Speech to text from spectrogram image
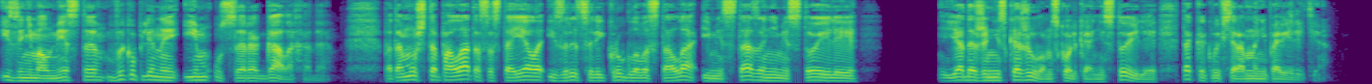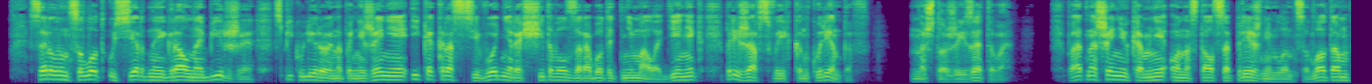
и занимал место, выкупленное им у сэра Галахада. Потому что палата состояла из рыцарей круглого стола, и места за ними стоили я даже не скажу вам, сколько они стоили, так как вы все равно не поверите. Сэр Ланселот усердно играл на бирже, спекулируя на понижение, и как раз сегодня рассчитывал заработать немало денег, прижав своих конкурентов. Но что же из этого? По отношению ко мне он остался прежним Ланселотом,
